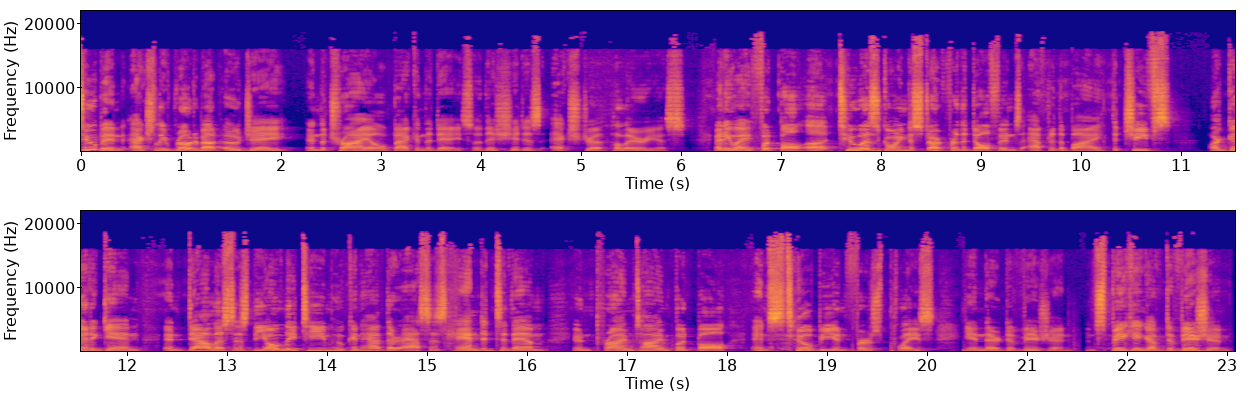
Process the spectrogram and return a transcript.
Toobin actually wrote about OJ and the trial back in the day, so this shit is extra hilarious. Anyway, football. Uh, Tua's going to start for the Dolphins after the bye. The Chiefs are good again, and Dallas is the only team who can have their asses handed to them in primetime football and still be in first place in their division. And speaking of division,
